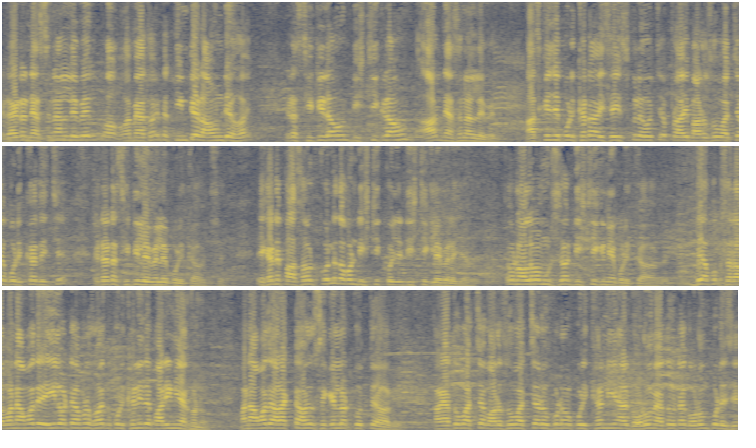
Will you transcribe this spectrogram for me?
এটা একটা ন্যাশনাল লেভেল ম্যাথ হয়। এটা তিনটে রাউন্ডে হয়। এটা সিটি রাউন্ড ডিস্ট্রিক্ট রাউন্ড আর ন্যাশনাল লেভেল। আজকে যে পরীক্ষাটা আইসিআই স্কুলে হচ্ছে প্রায় বারোশো বাচ্চা পরীক্ষা দিচ্ছে। এটা একটা সিটি লেভেলের পরীক্ষা হচ্ছে। এখানে পাস আউট করলে তখন ডিস্ট্রিক্ট ডিস্ট্রিক্ট লেভেলে যাবে। তখন অলবা মুর্শিদাবাদ ডিস্ট্রিক্ট নিয়ে পরীক্ষা হবে। ব্যাপক সারা। মানে আমাদের এই লটে আমরা সবাইকে পরীক্ষা নিতে পারিনি এখনও মানে আমাদের আরেকটা হয়তো সেকেন্ড লট করতে হবে। কারণ এত বাচ্চা বারোশো বাচ্চার উপর আমরা পরীক্ষা নিয়ে আর গরম এতটা গরম পড়েছে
